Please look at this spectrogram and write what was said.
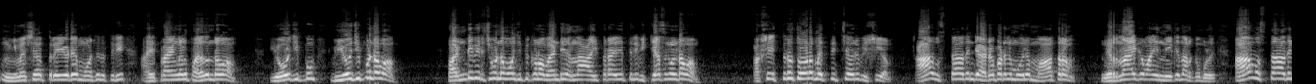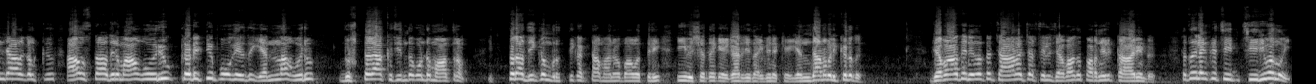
നിമശപ്രിയയുടെ മോചനത്തിൽ അഭിപ്രായങ്ങൾ പലതുണ്ടാവാം. യോജിപ്പും വിയോജിപ്പുണ്ടാവാം ഫണ്ട് വിരിച്ചുകൊണ്ട് മോചിപ്പിക്കണോ വേണ്ടി എന്ന അഭിപ്രായത്തിൽ വ്യത്യാസങ്ങളുണ്ടാവാം. പക്ഷെ ഇത്രത്തോളം എത്തിച്ച ഒരു വിഷയം ആ ഉസ്താദിന്റെ ഇടപെടൽ മൂലം മാത്രം നിർണായകമായി നീക്കി നടക്കുമ്പോൾ ആ ഉസ്താദിന്റെ ആളുകൾക്ക് ആ ഉസ്താദിനും ആ ഒരു ക്രെഡിറ്റ് പോകരുത് എന്ന ഒരു ദുഷ്ടലാക്ക് ചിന്ത കൊണ്ട് മാത്രം ഇത്രയധികം വൃത്തികെട്ട മനോഭാവത്തിൽ ഈ വിഷയത്തെ കൈകാര്യം ചെയ്യുന്ന ഇവനൊക്കെ എന്താണ് വിളിക്കുന്നത്? ജവാദിന് ഇന്നത്തെ ചാനൽ ചർച്ചയിൽ ജവാദ് പറഞ്ഞൊരു കാര്യമുണ്ട്. അതിൽ എനിക്ക് ചിരിവന്നുപോയി ചിരി വന്നുപോയി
